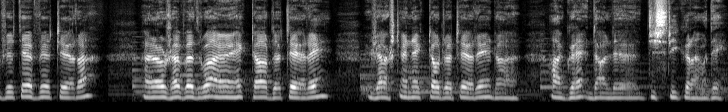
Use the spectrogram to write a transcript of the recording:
J'étais vétéran, alors j'avais droit à un hectare de terrain. J'ai acheté un hectare de terrain dans, le district Grandet.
